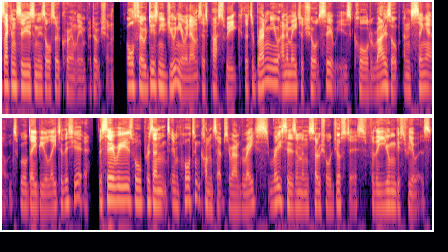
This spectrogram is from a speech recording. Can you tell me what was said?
second season is also currently in production. Also, Disney Junior announced this past week that a brand new animated short series called Rise Up and Sing Out will debut later this year. The series will present important concepts around race, racism, and social justice for the youngest viewers.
